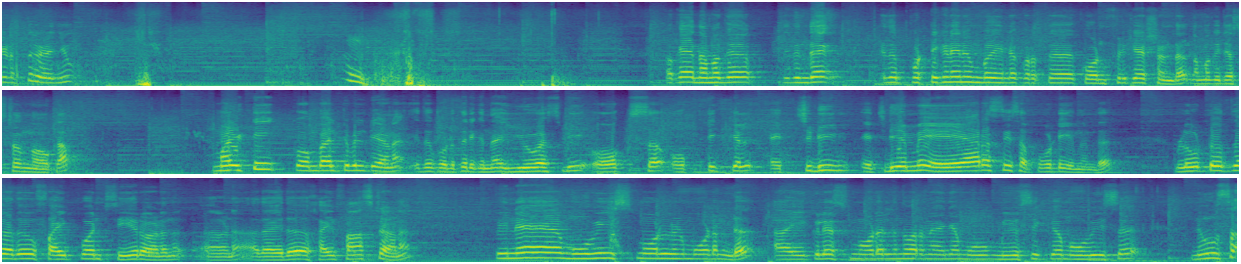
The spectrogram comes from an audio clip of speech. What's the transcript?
എടുത്തു കഴിഞ്ഞു. ഓക്കെ നമുക്ക് ഇതിന്റെ ഇത് പൊട്ടിക്കണതിന് മുമ്പ് ഇതിന്റെ കുറച്ച് കോൺഫിഗറേഷൻ ഉണ്ട്. നമുക്ക് ജസ്റ്റ് ഒന്ന് നോക്കാം. മൾട്ടി കോമ്പാറ്റബിലിറ്റി ആണ് ഇത് കൊടുത്തിരിക്കുന്നത്. U S B aux optical H D H D M A A R S C support ചെയ്യുന്നുണ്ട്. ബ്ലൂടൂത്ത് അത് ഫൈവ് പോയിന്റ് സീറോ ആണ് ആണ്. അതായത് ഹൈ ഫാസ്റ്റ് ആണ്. പിന്നെ മൂവീസ് മോഡൽ മോഡുണ്ട് ഈക്വലസ് മോഡൽ എന്ന് പറഞ്ഞു കഴിഞ്ഞാൽ music movies news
